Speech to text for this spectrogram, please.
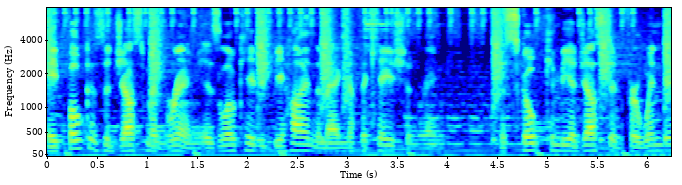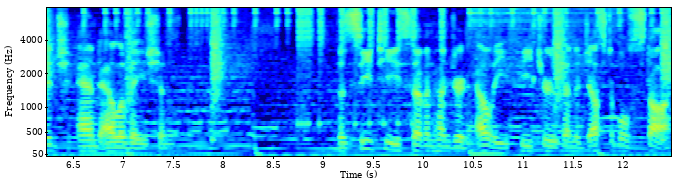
A focus adjustment ring is located behind the magnification ring. The scope can be adjusted for windage and elevation. The CT700LE features an adjustable stock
